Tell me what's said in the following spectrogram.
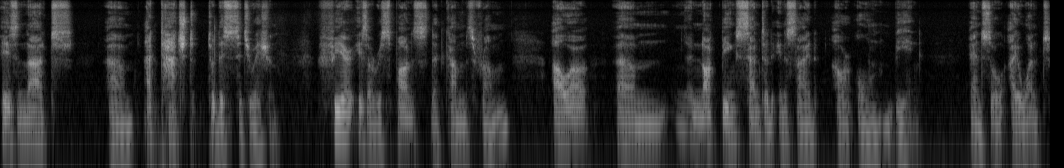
is not um, attached to this situation. Fear is a response that comes from our um, not being centered inside our own being. And so I want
